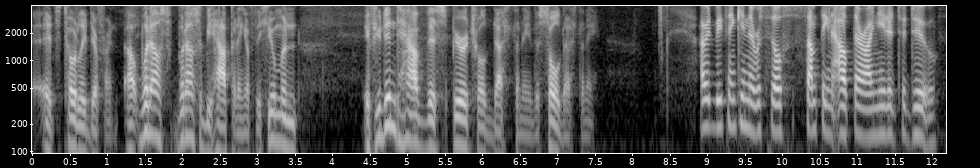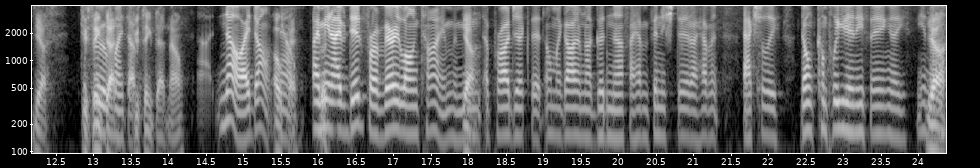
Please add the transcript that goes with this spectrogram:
it's totally different. Uh, what else? What else would be happening if the human, if you didn't have this spiritual destiny, the soul destiny? I would be thinking there was still something out there I needed to do. Yes. To Do you think prove that? myself. Do you think that now? No, I don't Okay, now. I mean, I did for a very long time. I mean, Yeah. a project that, oh my God, I'm not good enough. I haven't finished it. I haven't actually, don't complete anything. I, you know, Yeah,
